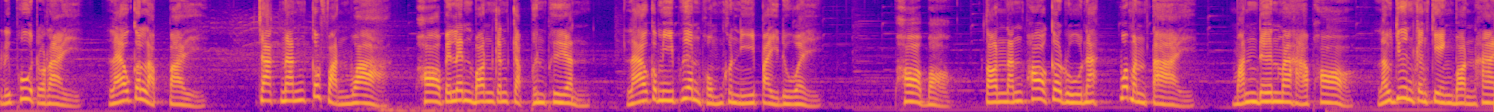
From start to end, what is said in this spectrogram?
หรือพูดอะไร แล้วก็หลับไป จากนั้นก็ฝันว่า พ่อไปเล่นบอลกันกับเพื่อนๆ แล้วก็มีเพื่อนผมคนนี้ไปด้วย พ่อบอกตอนนั้นพ่อก็รู้นะว่ามันตาย มันเดินมาหาพ่อ แล้วยื่นกางเกงบอลให้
